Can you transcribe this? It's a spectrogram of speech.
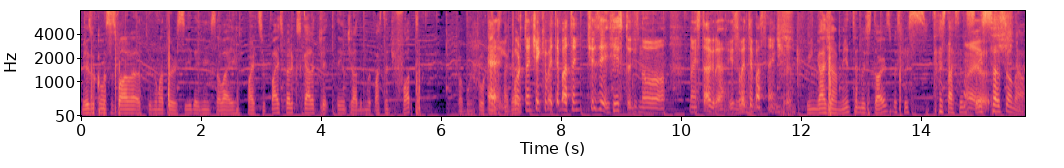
mesmo como vocês falaram, tendo uma torcida, a gente só vai participar. Espero que os caras te- tenham tirado bastante foto. É, o importante é que vai ter bastante histories no, no Instagram. Isso vai ter bastante, velho. O engajamento no Stories vai ser- está sendo eu- sensacional.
